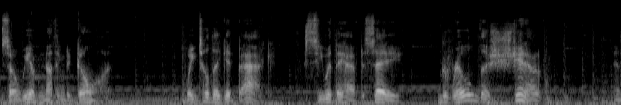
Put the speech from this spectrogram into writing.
So we have nothing to go on. Wait till they get back. See what they have to say. Grill the shit out of them, and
